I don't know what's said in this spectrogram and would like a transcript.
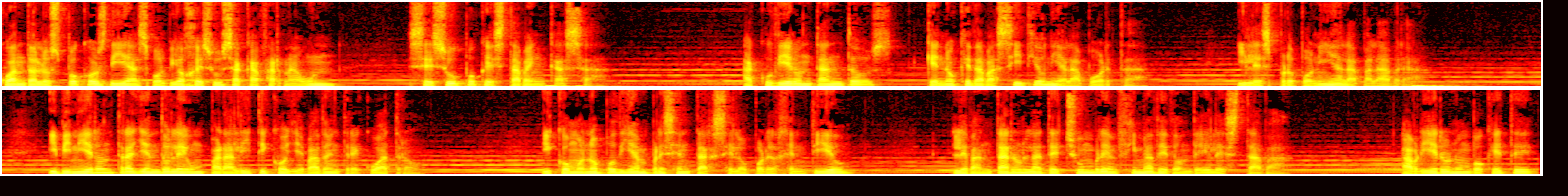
Cuando a los pocos días volvió Jesús a Cafarnaún, se supo que estaba en casa. Acudieron tantos que no quedaba sitio ni a la puerta y les proponía la palabra. Y vinieron trayéndole un paralítico llevado entre cuatro, y como no podían presentárselo por el gentío, levantaron la techumbre encima de donde él estaba, abrieron un boquete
